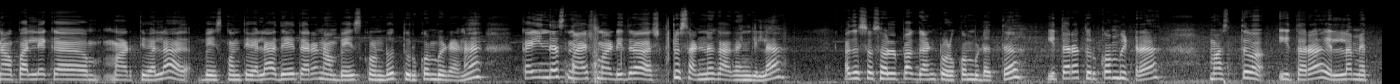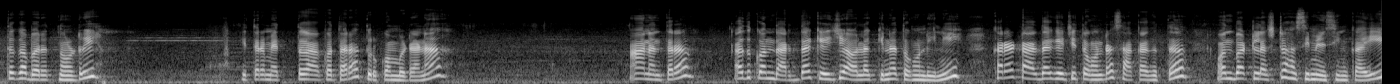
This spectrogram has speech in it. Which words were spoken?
ನಾವು ಪಲ್ಯಕ್ಕೆ ಮಾಡ್ತೀವಲ್ಲ, ಬೇಯಿಸ್ಕೊತೀವಲ್ಲ, ಅದೇ ಥರ ನಾವು ಬೇಯಿಸ್ಕೊಂಡು ತುರ್ಕೊಂಬಿಡೋಣ. ಕೈಯಿಂದ ಸ್ಮ್ಯಾಶ್ ಮಾಡಿದ್ರೆ ಅಷ್ಟು ಸಣ್ಣಗೆ ಆಗಂಗಿಲ್ಲ ಅದು ಸ್ವ ಸ್ವಲ್ಪ ಗಂಟು ಉಳ್ಕೊಂಬಿಡತ್ತೆ. ಈ ಥರ ತುರ್ಕೊಂಬಿಟ್ರೆ ಮಸ್ತ್ ಈ ಥರ ಎಲ್ಲ ಮೆತ್ತಗೆ ಬರುತ್ತೆ ನೋಡ್ರಿ. ಈ ಥರ ಮೆತ್ತಗೆ ಹಾಕೋ ಥರ ತುರ್ಕೊಂಬಿಡೋಣ. ಆನಂತರ ಅದಕ್ಕೊಂದು ಅರ್ಧ ಕೆ ಜಿ ಅವಲಕ್ಕಿನ ತೊಗೊಂಡೀನಿ. ಕರೆಕ್ಟ್ ಅರ್ಧ ಕೆ ಜಿ ತೊಗೊಂಡ್ರೆ ಸಾಕಾಗುತ್ತೆ. ಒಂದು ಬಟ್ಲಷ್ಟು ಹಸಿಮೆಣಸಿನ್ಕಾಯಿ.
